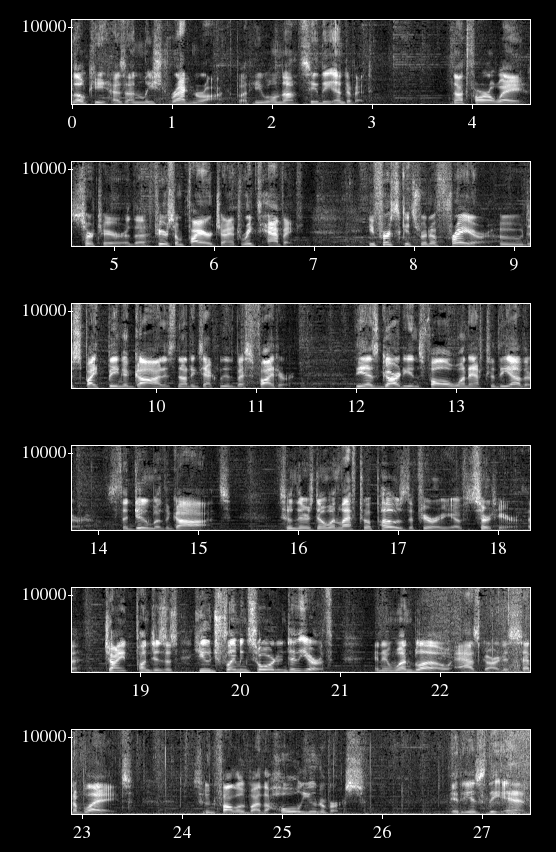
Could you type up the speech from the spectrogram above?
Loki has unleashed Ragnarok, but he will not see the end of it. Not far away, Surtur, the fearsome fire giant, wreaks havoc. He first gets rid of Freyr, who, despite being a god, is not exactly the best fighter. The Asgardians fall one after the other. It's the doom of the gods. Soon there's no one left to oppose the fury of Surtur. The giant plunges his huge flaming sword into the earth, and in one blow, Asgard is set ablaze, soon followed by the whole universe. It is the end.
